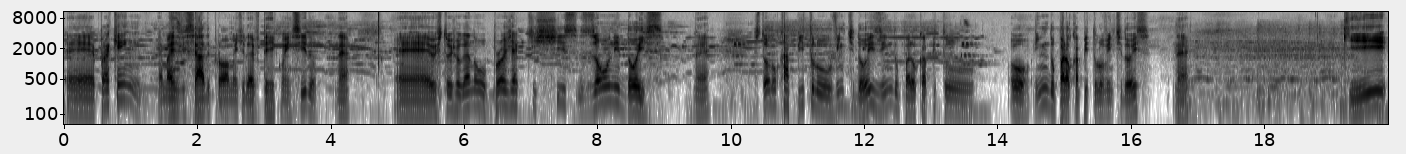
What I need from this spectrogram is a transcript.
É, para quem é mais viciado e provavelmente deve ter reconhecido, né? É, eu estou jogando o Project X Zone 2, né? Estou no capítulo 22, indo para o capítulo ou oh, indo para o capítulo 22, né? Que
